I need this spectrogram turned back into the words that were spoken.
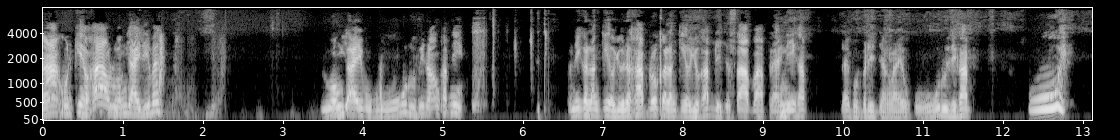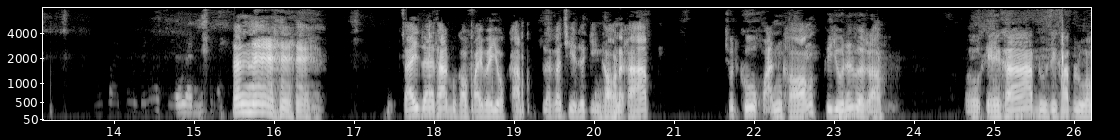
นะคนเกี่ยวข้าวรวงใหญ่ดีไหมรวงใหญ่โอ้โหดูพี่น้องครับนี่ วันนี้กำลังเกี่ยวอยู่นะครับ รถกำลังเกี่ยวอยู่ครับ เดี๋ยวจะทราบว่าแปลงนี้ครับ ได้ผลผลิตอย่างไร โอ้โห ดูสิครับ อุ้ยนั่นแน่ใช้ได้ทานภูเขาไฟใบหยกครับ แล้วก็ฉีดด้วยกิ่งทองนะครับ ชุดคู่ขวัญของพี่ยูนัทเวิกเรา โอเคครับ ดูสิครับรวง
